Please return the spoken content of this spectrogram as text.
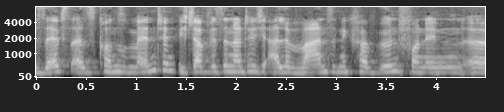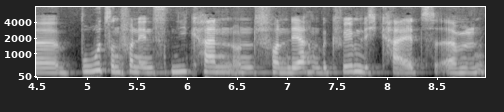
selbst als Konsumentin, ich glaube, wir sind natürlich alle wahnsinnig verwöhnt von den äh, Boots und von den Sneakern und von deren Bequemlichkeit. Ähm,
